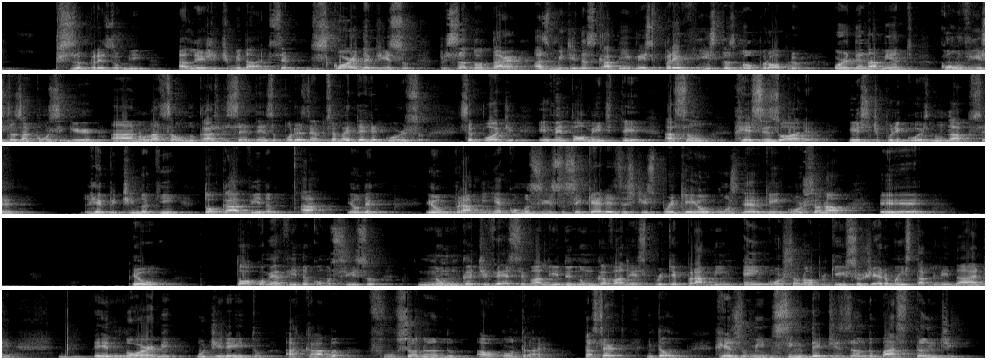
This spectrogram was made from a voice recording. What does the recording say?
precisa presumir a legitimidade. Você discorda disso, precisa adotar as medidas cabíveis previstas no próprio ordenamento com vistas a conseguir a anulação. No caso de sentença, por exemplo, você vai ter recurso. Você pode eventualmente ter ação rescisória, esse tipo de coisa. Não dá para você, repetindo aqui, tocar a vida. Ah, eu, eu para mim é como se isso sequer existisse porque eu considero que é inconstitucional. É... Eu toco a minha vida como se isso nunca tivesse valido e nunca valesse, porque para mim é inconstitucional, porque isso gera uma instabilidade enorme, o direito acaba funcionando ao contrário. Tá certo? Então, resumindo, sintetizando bastante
